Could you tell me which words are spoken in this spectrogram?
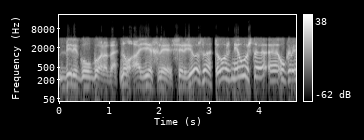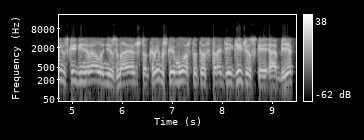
берегу города. Ну, а если серьезно, то уж неужто э, украинские генералы не знают, что Крымский мост это стратегический объект,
